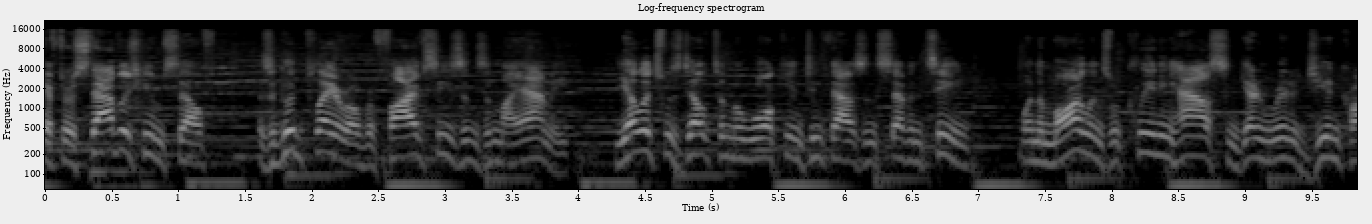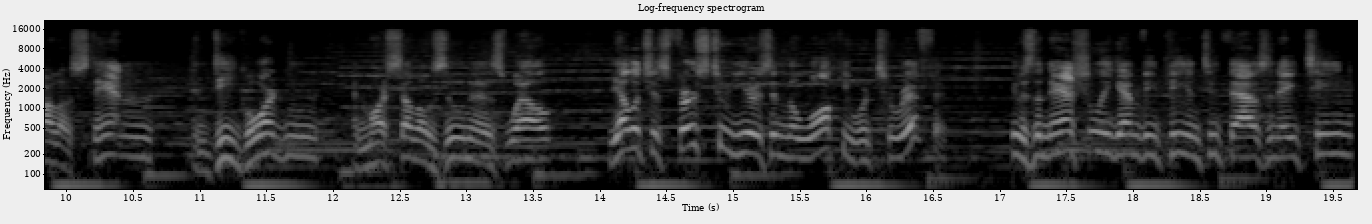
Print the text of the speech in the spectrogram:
After establishing himself as a good player over five seasons in Miami, Yelich was dealt to Milwaukee in 2017 when the Marlins were cleaning house and getting rid of Giancarlo Stanton and Dee Gordon and Marcell Ozuna as well. Yelich's first two years in Milwaukee were terrific. He was the National League MVP in 2018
